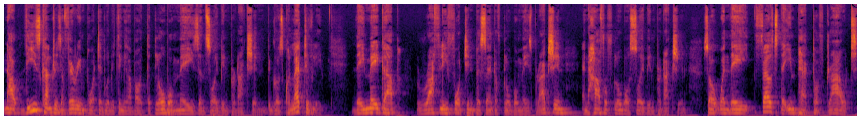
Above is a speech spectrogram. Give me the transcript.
Now, these countries are very important when we're thinking about the global maize and soybean production because collectively they make up roughly 14% of global maize production and half of global soybean production. So when they felt the impact of drought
